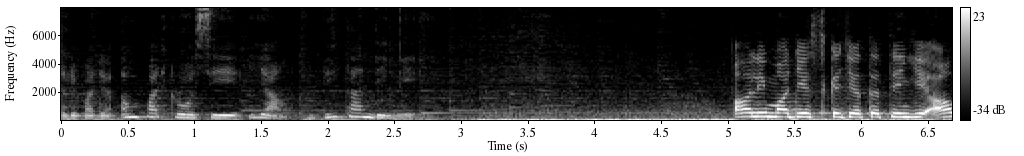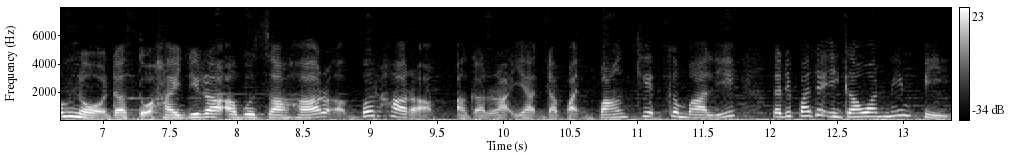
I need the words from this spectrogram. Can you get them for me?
daripada empat kerusi yang ditandingi. Ahli Majlis Kerja Tertinggi AMNO Datuk Haidira Abu Zahar berharap agar rakyat dapat bangkit kembali daripada igawan mimpi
